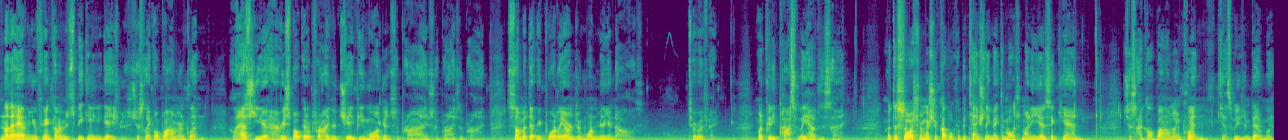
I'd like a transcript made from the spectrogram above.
Another avenue for income is speaking engagements, just like Obama and Clinton. Last year, Harry spoke at a private J.P. Morgan, surprise, surprise, surprise, summit that reportedly earned him $1 million. Terrific. What could he possibly have to say? But the source from which the couple could potentially make the most money is, again, just like Obama and Clinton, guess what he's in bed with?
